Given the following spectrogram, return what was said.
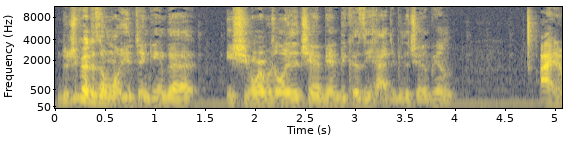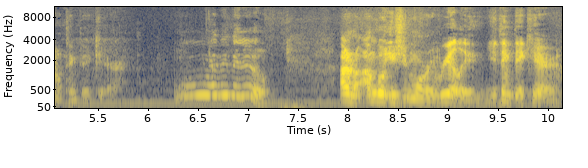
New Japan doesn't want you thinking that Ishimori was only the champion because he had to be the champion. I don't think they care. Mm, I think they do. I don't know. I'm going Ishimori. Really? You think they care?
